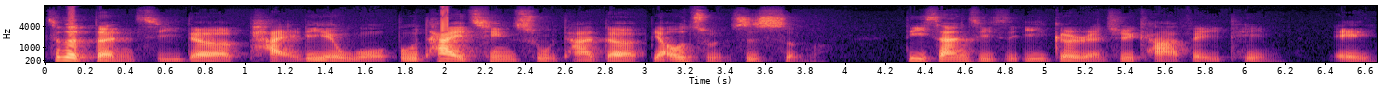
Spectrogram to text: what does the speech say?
这个等级的排列我不太清楚它的标准是什么。第三集是一个人去咖啡厅，诶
